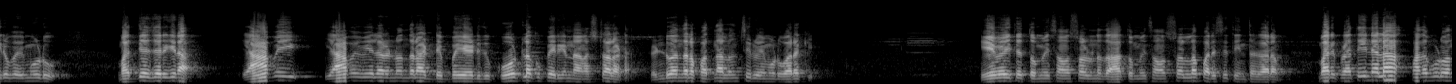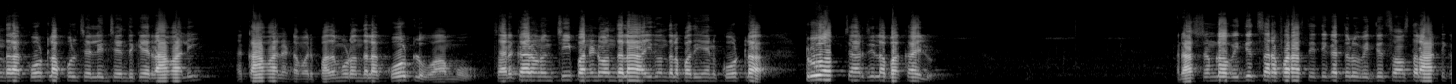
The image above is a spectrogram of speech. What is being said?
ఇరవై మూడు మధ్య జరిగిన యాభై యాభై వేల రెండు వందల డెబ్బై ఐదు కోట్లకు పెరిగిన నష్టాలట. రెండు వందల పద్నాలుగు నుంచి ఇరవై మూడు వరకు. ఏవైతే తొమ్మిది సంవత్సరాలు ఉన్నదో ఆ తొమ్మిది సంవత్సరాల పరిస్థితి ఇంతగారం మరి ప్రతి నెల పదమూడు వందల కోట్ల అప్పులు చెల్లించేందుకే రావాలి? కావాలంట మరి పదమూడు వందల కోట్లు వాము సర్కారు నుంచి పన్నెండు వందల ఐదు వందల పదిహేను కోట్ల ట్రూ అప్ ఛార్జీల బకాయిలు. రాష్ట్రంలో విద్యుత్ సరఫరా స్థితిగతులు విద్యుత్ సంస్థల ఆర్థిక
